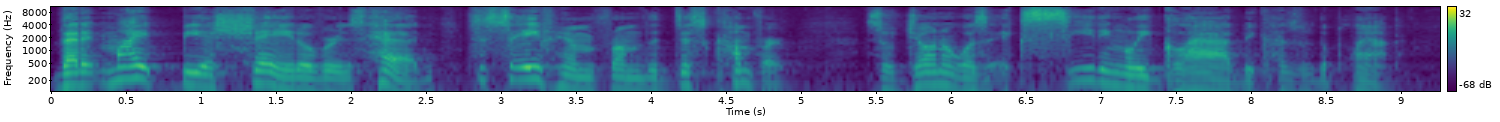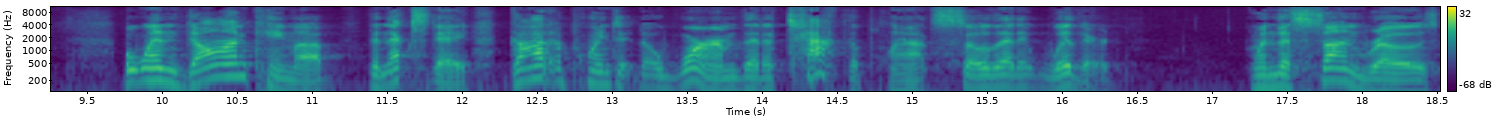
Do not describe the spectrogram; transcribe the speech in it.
that it might be a shade over his head, to save him from the discomfort. So Jonah was exceedingly glad because of the plant. But when dawn came up the next day, God appointed a worm that attacked the plant so that it withered. When the sun rose,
